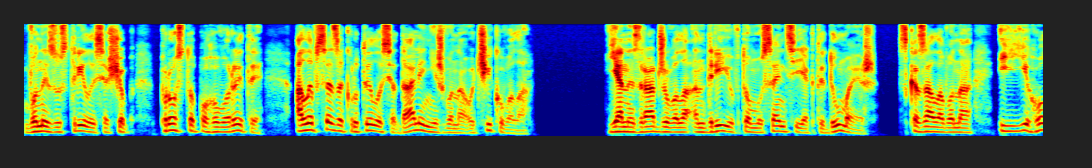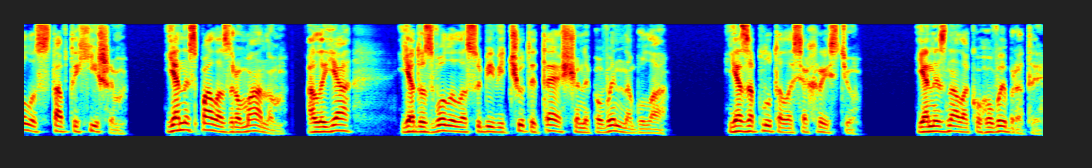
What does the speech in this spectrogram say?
Вони зустрілися, щоб просто поговорити, але все закрутилося далі, ніж вона очікувала. Я не зраджувала Андрію в тому сенсі, як ти думаєш, сказала вона, і її голос став тихішим. Я не спала з Романом, але я, я дозволила собі відчути те, що не повинна була. Я заплуталася Христю. Я не знала, кого вибрати.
